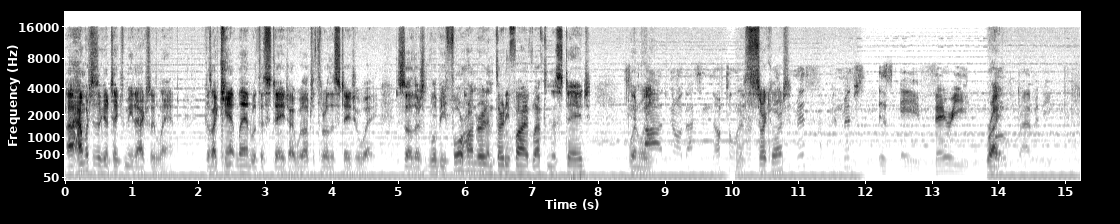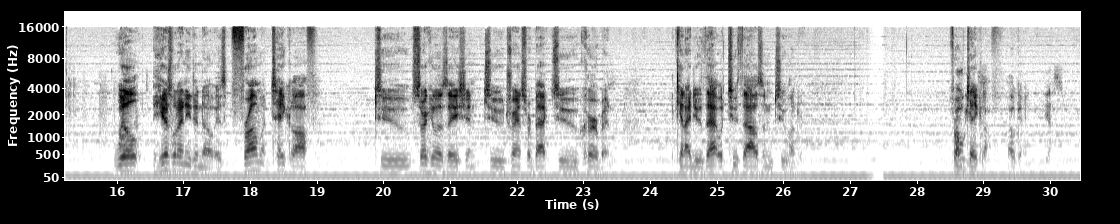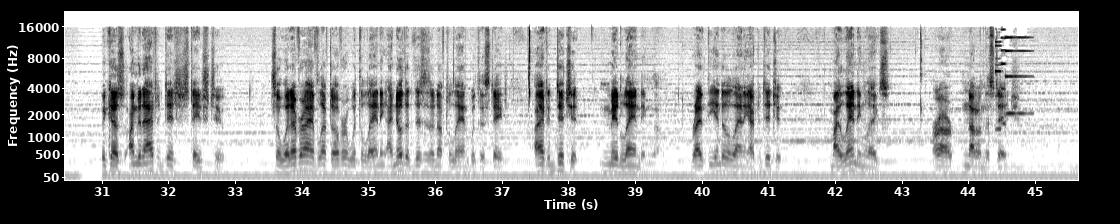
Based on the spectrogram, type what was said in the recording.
Uh, how much is it going to take me to actually land? Because I can't land with this stage. I will have to throw this stage away. So there's will be 435 left in this stage when we. Uh, no, that's enough to land. Circulars? Minmus, is a very Right. low gravity. Will here's what I need to know is from takeoff to circularization to transfer back to Kerbin. Can I do that with 2,200? From Oh, yes. takeoff. Okay. Yes. Because I'm gonna have to ditch stage two. So whatever I have left over with the landing, I know that this is enough to land with this stage. I have to ditch it mid-landing though. Right at the end of the landing, I have to ditch it. My landing legs are not on this stage.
